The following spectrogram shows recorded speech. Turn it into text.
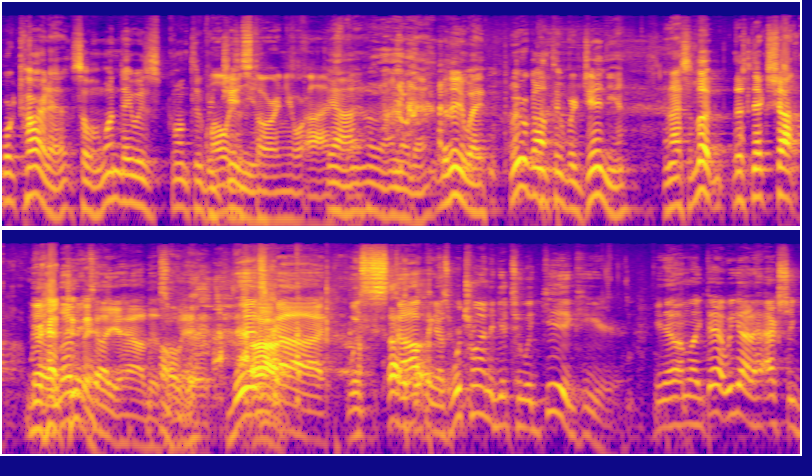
worked hard at it. So one day we was going through Virginia. always a star in your eyes. Yeah, I know, I know that. But anyway, we were going through Virginia, and I said, look, this next shot, we No, had let two me vans. tell you how this Oh, went. yeah. This Ah. guy was stopping us. We're trying to get to a gig here. You know, I'm like, Dad, we got to actually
